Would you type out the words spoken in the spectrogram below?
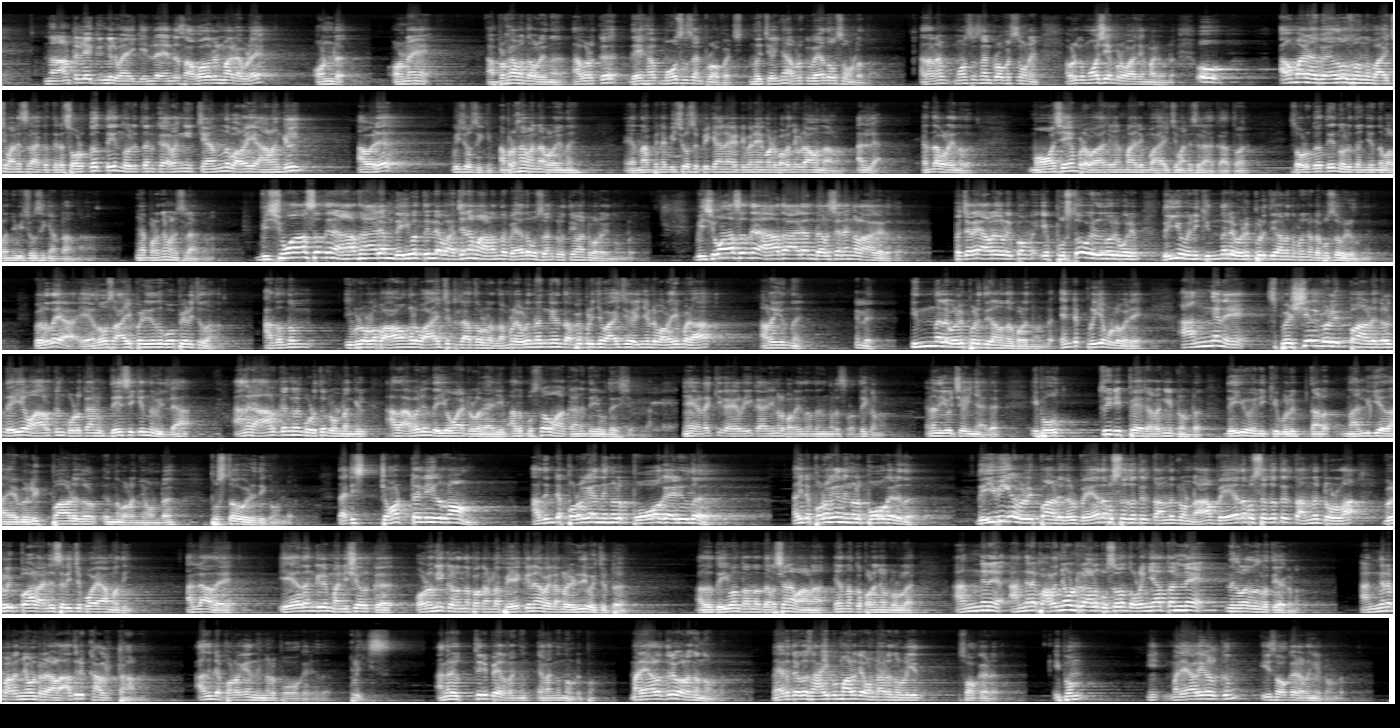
നാട്ടിലേക്കെങ്കിലും അയക്കുക എന്റെ എന്റെ സഹോദരന്മാരവിടെ ഉണ്ട്. ഉടനെ അബ്രഹാം എന്താ പറയുന്നത്? അവർക്ക് they have Moses and prophets എന്ന് വെച്ച് കഴിഞ്ഞാൽ അവർക്ക് വേദോസം ഉണ്ടെന്ന് അതാണ് മോസസ് ആൻഡ് പ്രോഫറ്റ്സ് എന്ന് പറയുന്നത്. അവർക്ക് മോശയും പ്രവാചകന്മാരുണ്ട് ഓ അവന്മാർ വേദോസം ഒന്നും വായിച്ച് മനസ്സിലാക്കത്തില്ല. സ്വർഗത്തിൽ നിന്ന് ഒരുത്തനക്ക് ഇറങ്ങി ചെന്ന് പറയുകയാണെങ്കിൽ അവർ വിശ്വസിക്കും. അബ്രഹാം എന്നാ പറയുന്നത്? എന്നാൽ പിന്നെ വിശ്വസിപ്പിക്കാനായിട്ട് ഇവനെ അങ്ങോട്ട് പറഞ്ഞു വിടാവുന്നതാണ്. അല്ല. എന്താ പറയുന്നത്? മോശയും പ്രവാചകന്മാരും വായിച്ച് മനസ്സിലാക്കാത്തവൻ സ്വർഗത്തിൽ നിന്ന് ഒരുത്തൻ ചെന്ന് പറഞ്ഞ് വിശ്വസിക്കേണ്ടതെന്നാണ് ഞാൻ പറഞ്ഞ് മനസ്സിലാക്കണം. വിശ്വാസത്തിന് ആധാരം ദൈവത്തിന്റെ വചനമാണെന്ന് വേദപുസ്തകം കൃത്യമായിട്ട് പറയുന്നുണ്ട്. വിശ്വാസത്തിന് ആധാരം ദർശനങ്ങളാകരുത്. ഇപ്പം ചില ആളുകൾ ഇപ്പം ഈ പുസ്തകം എഴുതുന്നവർ പോലും ദൈവം എനിക്ക് ഇന്നലെ വെളിപ്പെടുത്തിയാണെന്ന് പറഞ്ഞുകൊണ്ട് പുസ്തകം എഴുതുന്നത്. വെറുതെയാ ഏതോ സായിപ്പ് എഴുതിയത് കോപ്പി അടിച്ചതാ അതൊന്നും ഇവിടെയുള്ള പാവങ്ങൾ വായിച്ചിട്ടില്ലാത്തതുകൊണ്ട് നമ്മൾ എവിടെ നിന്നെങ്കിലും തപ്പിപ്പിടിച്ച് വായിച്ചു കഴിഞ്ഞിട്ട് പറയുമ്പോഴാ അറിയുന്നത് ഇല്ലേ? ഇന്നലെ വെളിപ്പെടുത്തിയതാണെന്ന് പറഞ്ഞുകൊണ്ട്. എന്റെ പ്രിയമുള്ളവരെ അങ്ങനെ സ്പെഷ്യൽ വെളിപ്പാടുകൾ ദൈവം ആർക്കും കൊടുക്കാൻ ഉദ്ദേശിക്കുന്നുമില്ല. അങ്ങനെ ആർക്കെങ്കിലും കൊടുത്തിട്ടുണ്ടെങ്കിൽ അത് അവരും ദൈവമായിട്ടുള്ള കാര്യം അത് പുസ്തകമാക്കാനും ദൈവം ഉദ്ദേശിച്ചിട്ടില്ല. ഞാൻ ഇടയ്ക്ക് കയറി ഈ കാര്യങ്ങൾ പറയുന്നത് നിങ്ങൾ ശ്രദ്ധിക്കണം. എന്നു ചോദിച്ചു കഴിഞ്ഞാൽ ഇപ്പോൾ ഒത്തിരി പേര് ഇറങ്ങിയിട്ടുണ്ട്. ദൈവം എനിക്ക് വെളി നൽകിയതായ വെളിപ്പാടുകൾ എന്ന് പറഞ്ഞുകൊണ്ട് പുസ്തകം എഴുതിക്കൊണ്ട്. ദാറ്റ് ഈസ് ടോട്ടലി റോങ് അതിന്റെ പുറകെ നിങ്ങൾ പോകരുത്. അതിന്റെ പുറകെ നിങ്ങൾ പോകരുത്. ദൈവിക വെളിപ്പാടുകൾ വേദപുസ്തകത്തിൽ തന്നിട്ടുണ്ട്. ആ വേദപുസ്തകത്തിൽ തന്നിട്ടുള്ള വെളിപ്പാട് അനുസരിച്ച് പോയാൽ മതി. അല്ലാതെ ഏതെങ്കിലും മനുഷ്യർക്ക് ഉറങ്ങിക്കിടന്നപ്പോൾ കണ്ട പേക്കിനാവെല്ലാം കൂടെ എഴുതി വെച്ചിട്ട് അത് ദൈവം തന്ന ദർശനമാണ് എന്നൊക്കെ പറഞ്ഞുകൊണ്ടുള്ള അങ്ങനെ അങ്ങനെ പറഞ്ഞുകൊണ്ടൊരാൾ പുസ്തകം തുടങ്ങിയാൽ തന്നെ നിങ്ങളത് നിർത്തിയാക്കണം. അങ്ങനെ പറഞ്ഞുകൊണ്ടൊരാൾ അതൊരു കൾട്ടാണ് അതിന്റെ പുറകെ നിങ്ങൾ പോകരുത്. പ്ലീസ് അങ്ങനെ ഒത്തിരി പേർ ഇറങ്ങും ഇറങ്ങുന്നുണ്ട് ഇപ്പം. മലയാളത്തിലും ഇറങ്ങുന്നുണ്ട്. നേരത്തെയൊക്കെ സായിപ്പുമാർക്കേ ഉണ്ടായിരുന്നുള്ളൂ ഈ സോക്കേട്. ഇപ്പം ഈ മലയാളികൾക്കും ഈ സോക്കേട് ഇറങ്ങിയിട്ടുണ്ട്.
